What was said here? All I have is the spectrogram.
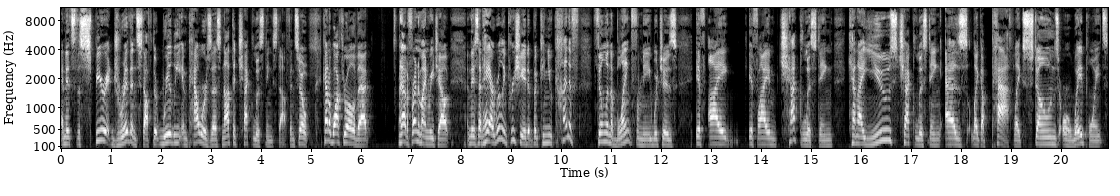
And it's the spirit driven stuff that really empowers us, not the checklisting stuff. And so, kind of walk through all of that. I had a friend of mine reach out and they said, Hey, I really appreciate it, but can you kind of fill in a blank for me, which is if I if I'm checklisting, can I use checklisting as like a path, like stones or waypoints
